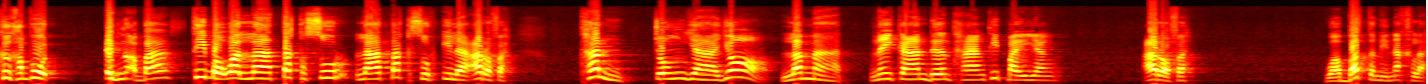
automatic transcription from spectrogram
คือคำพูดอิบนาอับบาสที่บอกว่าลาตักซุรลาตักซุรอิลาอารฟะท่าน จงอย่าย่อละหมาดในการเดินทางที่ไปยังอารอฟะว่าบัตนีนักละ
